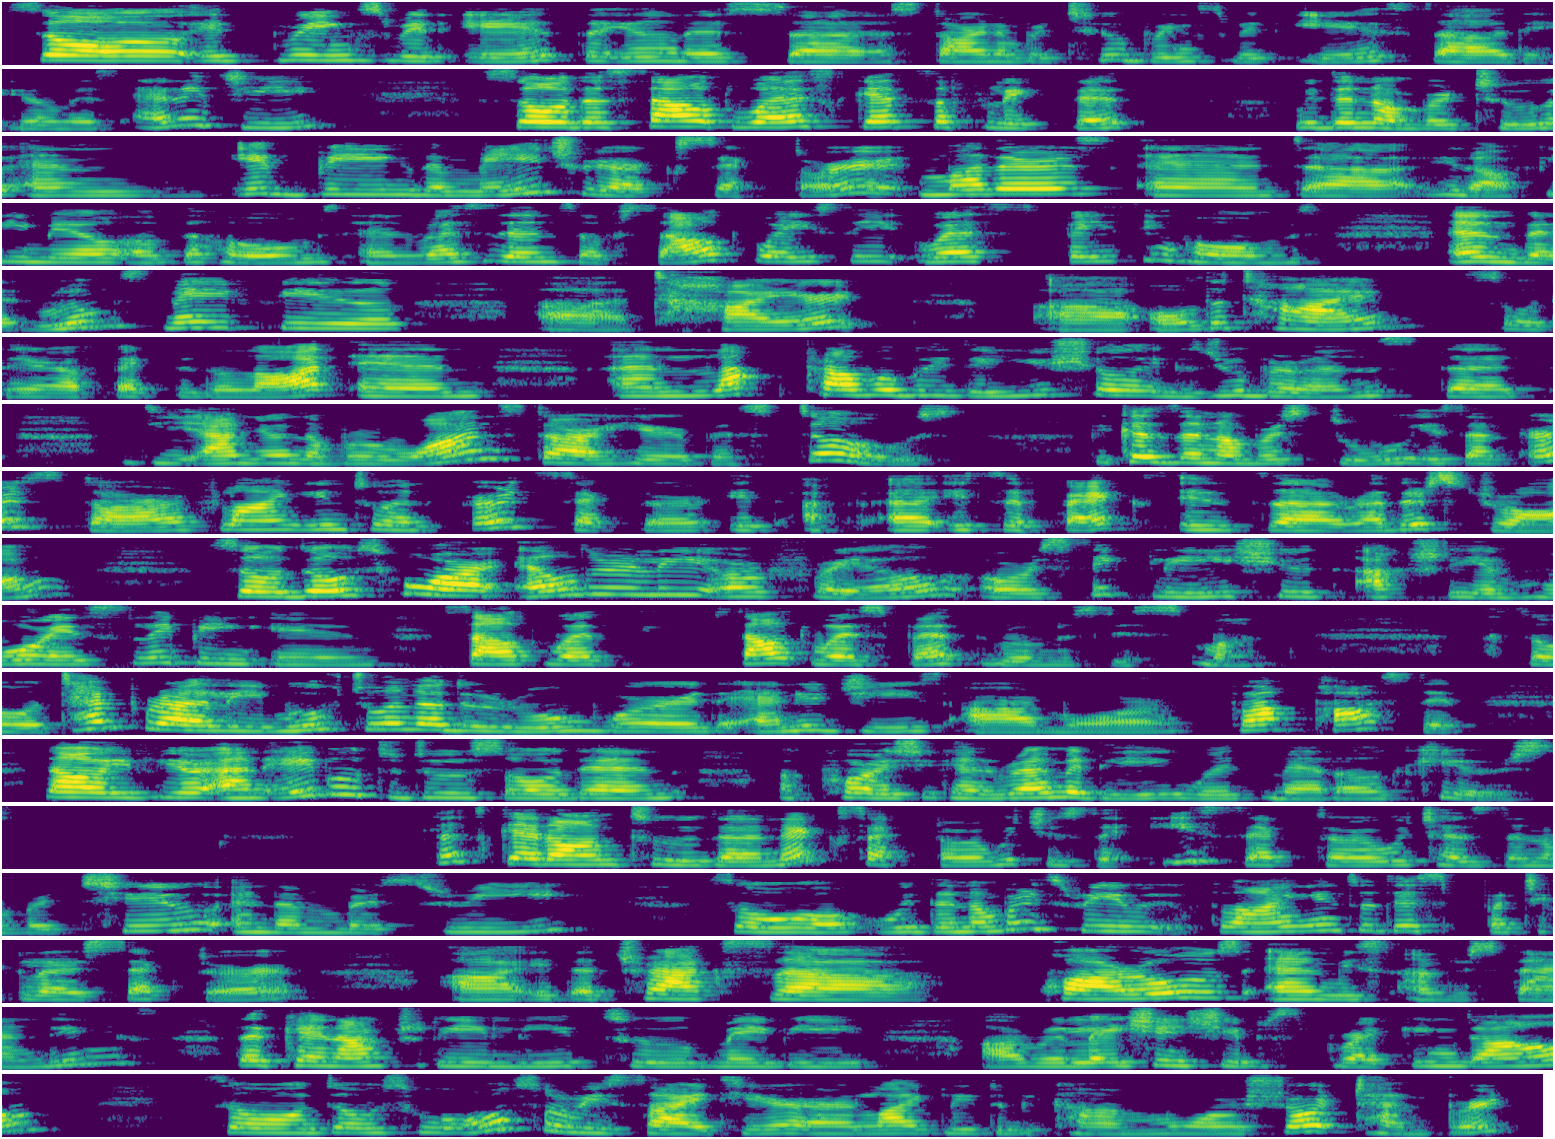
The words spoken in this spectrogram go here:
So it brings with it the illness, uh, star number two brings with it uh, the illness energy. So the Southwest gets afflicted with the number two, and it being the matriarch sector, mothers and uh, you know female of the homes and residents of southwest west facing homes and bedrooms may feel uh, tired uh, all the time, so they're affected a lot and and lack probably the usual exuberance that the annual number one star here bestows. Because the number two is an Earth star flying into an Earth sector, it, uh, its effects is uh, rather strong. So those who are elderly or frail or sickly should actually avoid sleeping in southwest southwest bedrooms this month. So temporarily move to another room where the energies are more positive. Now, if you're unable to do so, then of course, you can remedy with metal cures. Let's get on to the next sector, which is the E sector, which has the number two and the number three. So with the number three flying into this particular sector, uh, it attracts uh, quarrels and misunderstandings that can actually lead to maybe uh, relationships breaking down. So those who also reside here are likely to become more short-tempered,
